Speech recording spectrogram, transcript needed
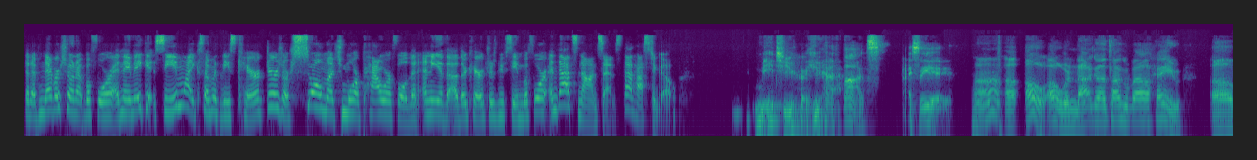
that have never shown up before and they make it seem like some of these characters are so much more powerful than any of the other characters we've seen before and that's nonsense that has to go Me too. You have thoughts. I see it. Huh? Uh, oh, oh, we're not gonna talk about hey, uh,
